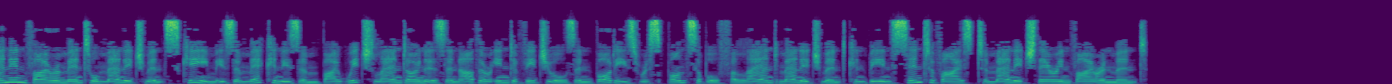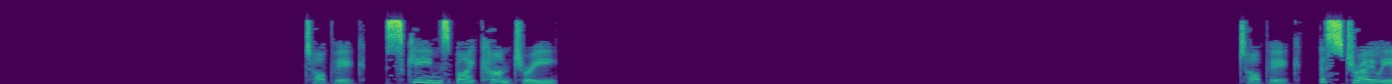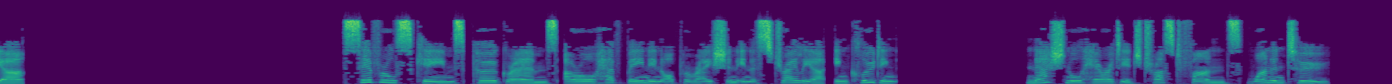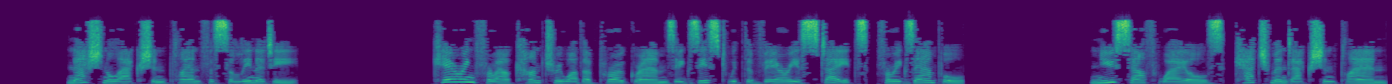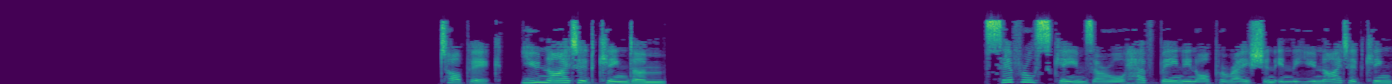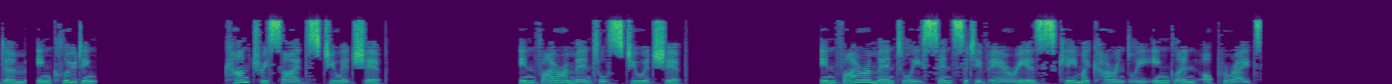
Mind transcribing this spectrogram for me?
An environmental management scheme is a mechanism by which landowners and other individuals and bodies responsible for land management can be incentivized to manage their environment. Schemes by country Australia Several schemes programs are or have been in operation in Australia, including Natural Heritage Trust Funds 1 and 2 National Action Plan for Salinity Caring for Our Country. Other programs exist with the various states, for example New South Wales, Catchment Action Plan United Kingdom. Several schemes are or have been in operation in the United Kingdom, including Countryside Stewardship Environmental Stewardship Environmentally Sensitive Areas. Scheme Currently England operates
